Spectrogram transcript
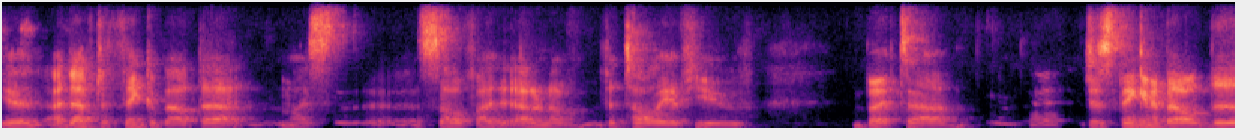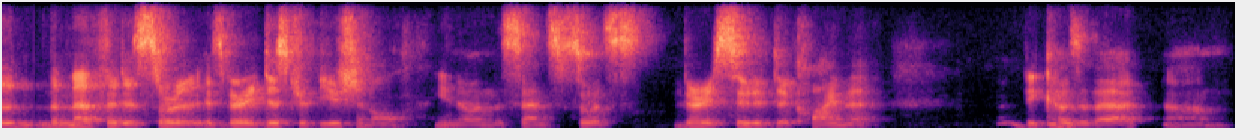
Yeah, I'd have to think about that myself. I, I don't know, Vitali, if you, but uh, just thinking about the, the method is sort of, it's very distributional, you know, in the sense, so it's very suited to climate because of that. Um,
